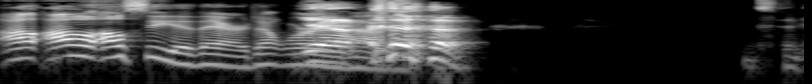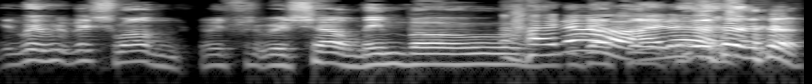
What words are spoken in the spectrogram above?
I'll I'll I'll see you there. Don't worry about it. Yeah. Which one? Which, which hell? Limbo? I know, I know.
